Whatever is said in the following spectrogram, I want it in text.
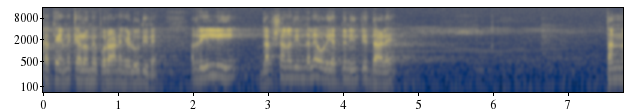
ಕಥೆಯನ್ನು ಕೆಲವೊಮ್ಮೆ ಪುರಾಣ ಹೇಳುವುದಿದೆ. ಆದರೆ ಇಲ್ಲಿ ದರ್ಶನದಿಂದಲೇ ಅವಳು ಎದ್ದು ನಿಂತಿದ್ದಾಳೆ. ತನ್ನ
